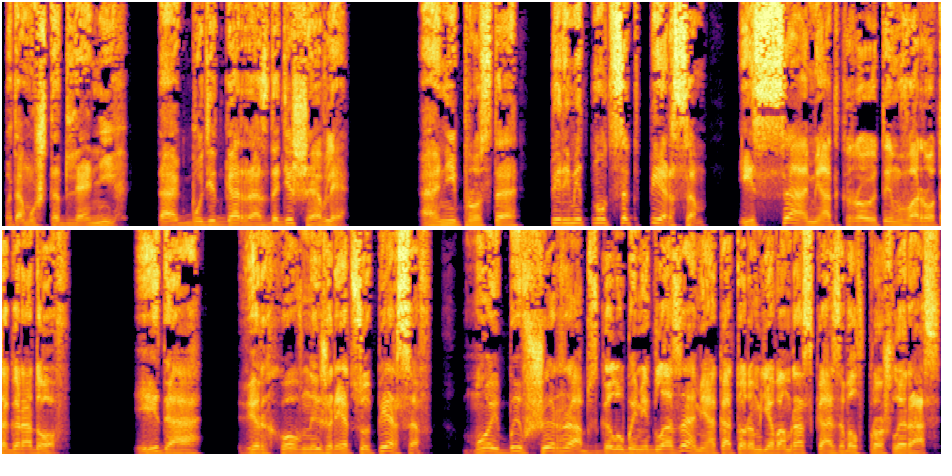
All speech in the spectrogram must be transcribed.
потому что для них так будет гораздо дешевле. Они просто переметнутся к персам и сами откроют им ворота городов. И да, Верховный жрец у персов, мой бывший раб с голубыми глазами, о котором я вам рассказывал в прошлый раз.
